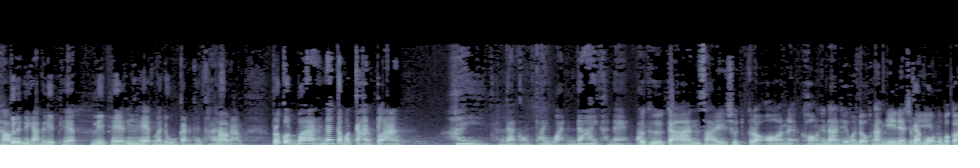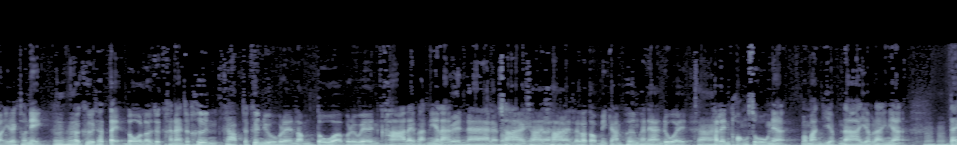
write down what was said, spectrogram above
ครับก็เลยมีการไปรีเพลย์รีเพลย์อืมเทปมาดูกันข้างครัๆบสนามปรากฏว่าทางด้านกรรมการกลาง ให้ทางด้านของไต้หวันได้คะแนนไป ก็คือการใส่ชุดเกราะอ่อนเนี่ยของทางด้านเทควันโดครั้งนี้เนี่ยจะครับมีผมอุปกรณ์อิเล็กทรอนิกส์อือฮึก็คือถ้าเตะโดนแล้วจะคะแนนจะขึ้น ครับ จะขึ้นอยู่บริเวณลำตัวบริเวณขาอะไรแบบนี้แหบละริเวณหน้าอะไรประมาใช่ณนี้ใช่ใช่นะฮะ แล้วก็ต้องมีการเพิ่มคะแนนด้วย ใช่ถ้าเล่นของสูงเนี่ยประมาณเหยียบหน้าเหยียบอะไรอย่างเงี้ยอือฮึได้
